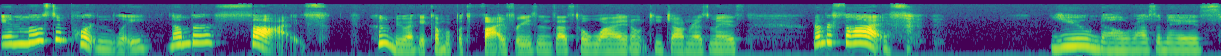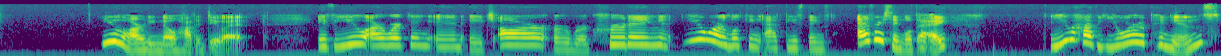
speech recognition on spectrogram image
And most importantly, number five. Who knew I could come up with five reasons as to why I don't teach on resumes? Number five, you know resumes. You already know how to do it. If you are working in HR or recruiting, you are looking at these things every single day. You have your opinions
